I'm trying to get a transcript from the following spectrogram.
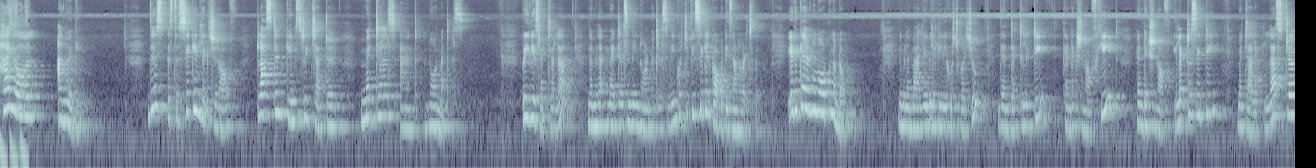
Hi all, Anu again. This is the second lecture of Class 10 Chemistry chapter Metals and Non-Metals. Previous ലെക്ചറിൽ നമ്മൾ മെറ്റൽസിന്റെയും നോൺ മെറ്റൽസിന്റെയും കുറച്ച് ഫിസിക്കൽ പ്രോപ്പർട്ടീസാണ് പഠിച്ചത് ഏതൊക്കെയായിരുന്നു എന്ന് ഓർക്കുന്നുണ്ടോ നമ്മൾ മാലിയബിലിറ്റിനെ കുറിച്ച് പഠിച്ചു then ductility conduction of heat conduction of electricity metallic lustre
